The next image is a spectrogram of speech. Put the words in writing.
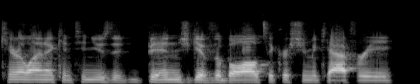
Carolina continues to binge give the ball to Christian McCaffrey.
